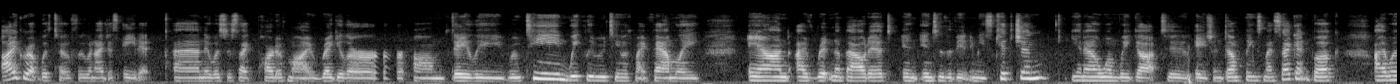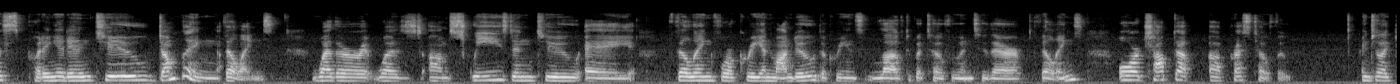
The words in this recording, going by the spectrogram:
I grew up with tofu and I just ate it. And it was just like part of my regular um, daily routine, weekly routine with my family. And I've written about it in Into the Vietnamese Kitchen. You know, when we got to Asian Dumplings, my second book, I was putting it into dumpling fillings, whether it was um, squeezed into a filling for Korean mandu. The Koreans love to put tofu into their fillings, or chopped up uh, pressed tofu into like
